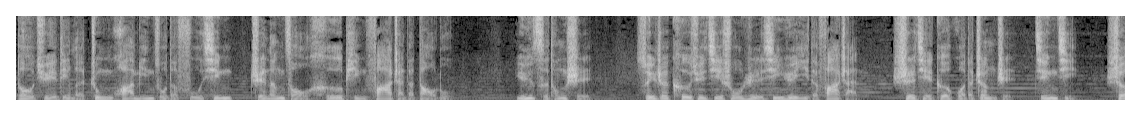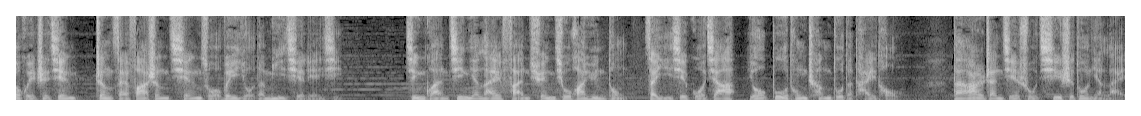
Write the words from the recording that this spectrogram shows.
都决定了中华民族的复兴只能走和平发展的道路。与此同时，随着科学技术日新月异的发展，世界各国的政治、经济、社会之间正在发生前所未有的密切联系。尽管近年来反全球化运动在一些国家有不同程度的抬头，但二战结束七十多年来，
